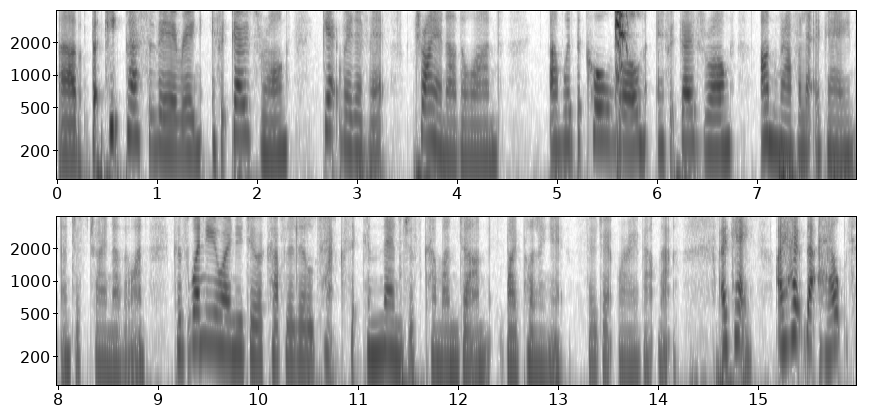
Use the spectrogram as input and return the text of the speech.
Um, but keep persevering. If it goes wrong, get rid of it, try another one and with the core wool if it goes wrong unravel it again and just try another one. Because when you only do a couple of little tacks it can then just come undone by pulling it. So don't worry about that. Okay i hope that helped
